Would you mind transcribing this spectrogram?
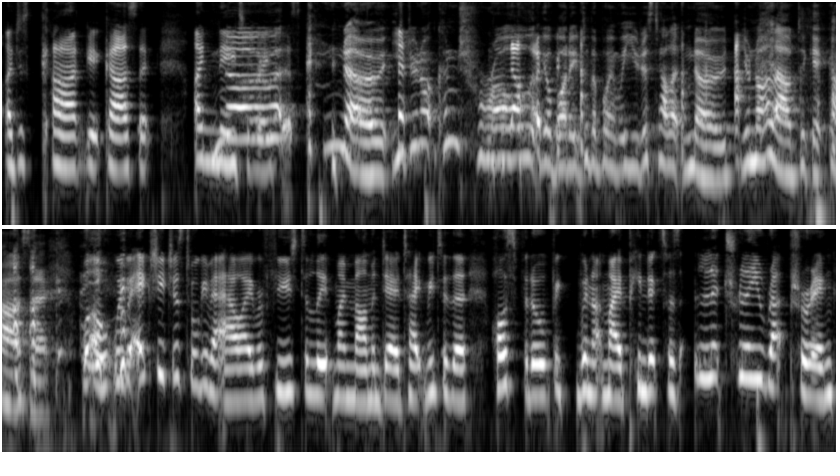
I just can't get car sick. I need to read this. no, you do not control No. your body to the point where you just tell it, no, you're not allowed to get car sick. Well, we were actually just talking about how I refused to let my mum and dad take me to the hospital when my appendix was literally rupturing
